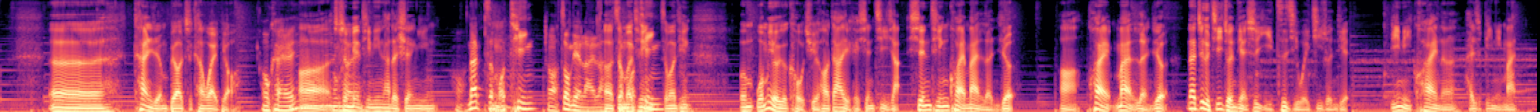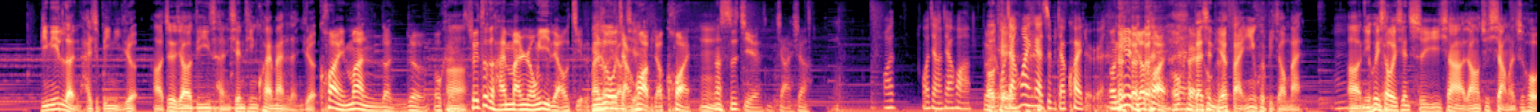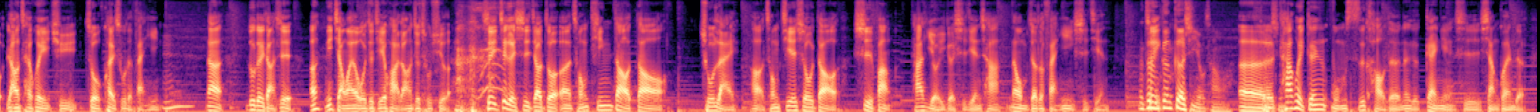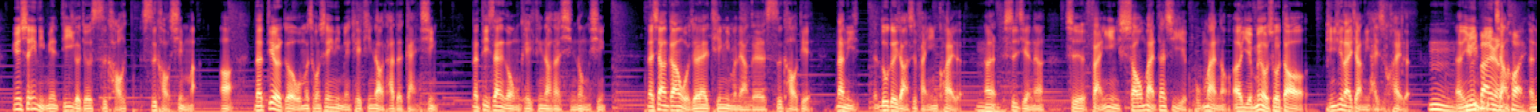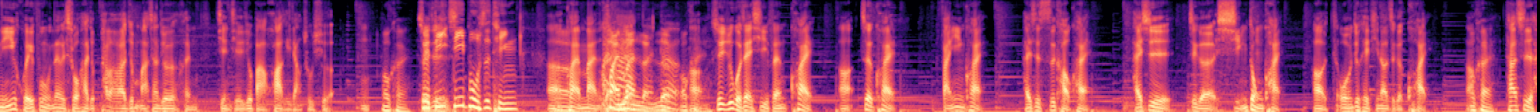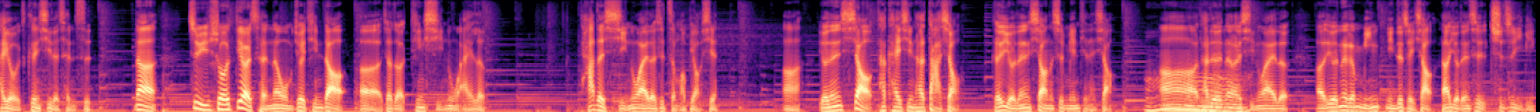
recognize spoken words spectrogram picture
呃，看人不要只看外表，OK 啊，顺便听听她的声音。哦，那怎么听啊？重点来了，呃，怎么听？怎么听？我我们有一个口诀哈，大家也可以先记一下：先听快慢冷热啊，快慢冷热。那这个基准点是以自己为基准点。比你快呢，还是比你慢？比你冷还是比你热？啊，这个叫第一层，先听快慢冷热。快慢冷热，OK，所以这个还蛮容易了解的。比如说我讲话比较快，嗯，那师姐你讲一下。我我讲一下话，对，我讲话应该也是比较快的人。哦，你也比较快，OK，但是你的反应会比较慢。啊，你会稍微先迟疑一下，然后去想了之后，然后才会去做快速的反应。嗯，那陆队长是啊，你讲完了我就接话，然后就出去了。所以这个是叫做呃，从听到到出来，啊，从接收到释放，它有一个时间差，那我们叫做反应时间。那这跟个性有差吗？呃，它会跟我们思考的那个概念是相关的，因为声音里面第一个就是思考思考性嘛，啊，那第二个我们从声音里面可以听到它的感性，那第三个我们可以听到它的行动性。那像刚刚我就在听你们两个的思考点，那你陆队长是反应快的，那师姐呢是反应稍慢，但是也不慢哦，呃，也没有说到平均来讲你还是快的，嗯，呃、因为你讲快，呃，你一回复那个说话就啪啪啪就马上就很简洁就把话给讲出去了，嗯，OK，所以第一第一步是听呃快慢快慢冷热，OK，所以如果再细分快啊，这快反应快还是思考快还是这个行动快，好，我们就可以听到这个快。OK，它是还有更细的层次。那至于说第二层呢，我们就会听到呃，叫做听喜怒哀乐。他的喜怒哀乐是怎么表现啊？有人笑，他开心，他大笑；可是有人笑呢，是腼腆的笑啊，他的那个喜怒哀乐啊，有那个抿抿着嘴笑，然后有的人是嗤之以鼻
